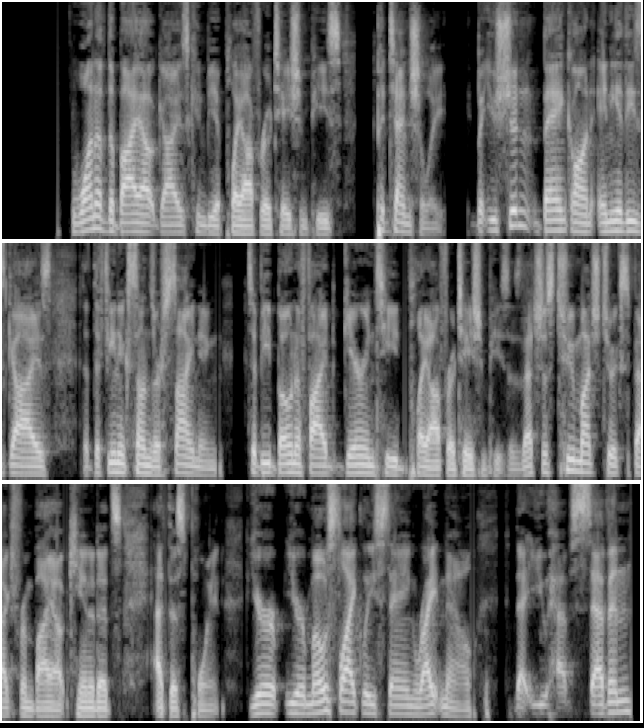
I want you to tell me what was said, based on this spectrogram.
one of the buyout guys can be a playoff rotation piece potentially. But you shouldn't bank on any of these guys that the Phoenix Suns are signing to be bona fide guaranteed playoff rotation pieces. That's just too much to expect from buyout candidates at this point. You're you're most likely saying right now that you have seven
